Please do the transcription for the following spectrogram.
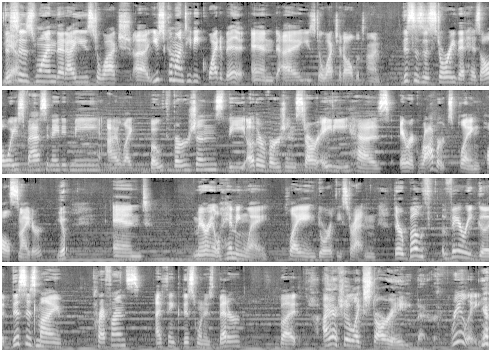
This Yeah. is one that I used to watch. Uh, used to come on TV quite a bit, and I used to watch it all the time. This is a story that has always fascinated me. I like both versions. The other version, Star 80, has Eric Roberts playing Paul Snider Yep. and Mariel Hemingway playing Dorothy Stratton. They're both very good. This is my preference. I think this one is better, but I actually like Star 80 better. Really? Yeah.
